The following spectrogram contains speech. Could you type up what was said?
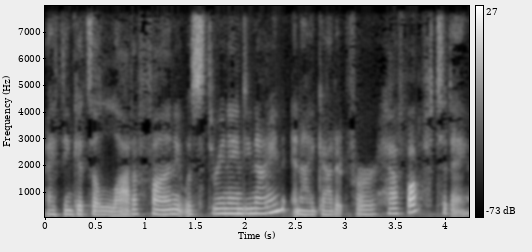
I think it's a lot of fun. It was $3.99 and I got it for half off today.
